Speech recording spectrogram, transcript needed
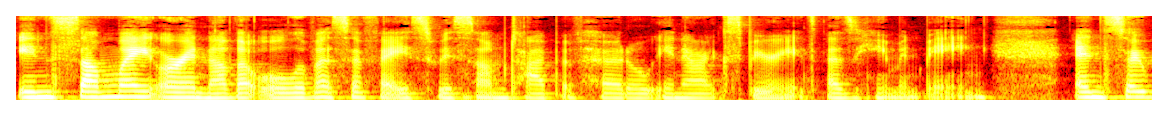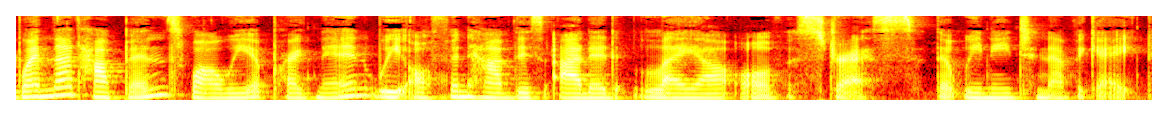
in some way or another, all of us are faced with some type of hurdle in our experience as a human being. And so, when that happens while we are pregnant, we often have this added layer of stress that we need to navigate.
